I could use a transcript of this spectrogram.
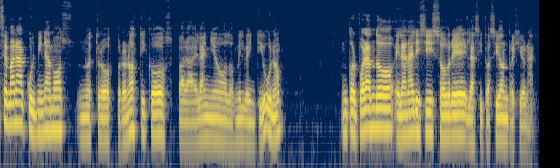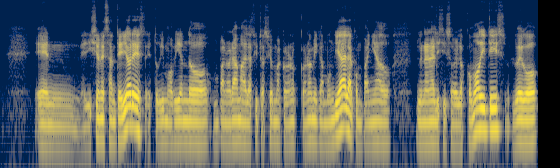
semana culminamos nuestros pronósticos para el año 2021, incorporando el análisis sobre la situación regional. En ediciones anteriores estuvimos viendo un panorama de la situación macroeconómica mundial acompañado de un análisis sobre los commodities, luego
